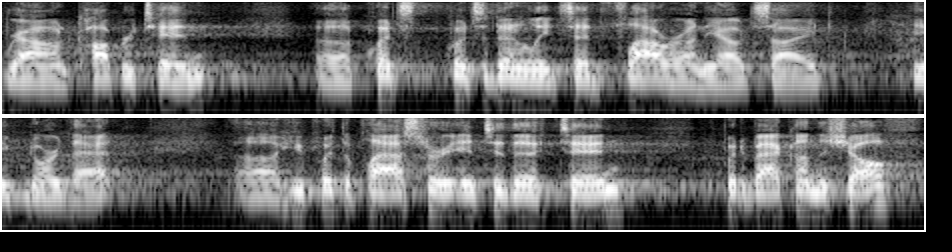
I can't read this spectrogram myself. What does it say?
round copper tin. Uh, coincidentally, it said flour on the outside. He ignored that. Uh, he put the plaster into the tin, put it back on the shelf.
